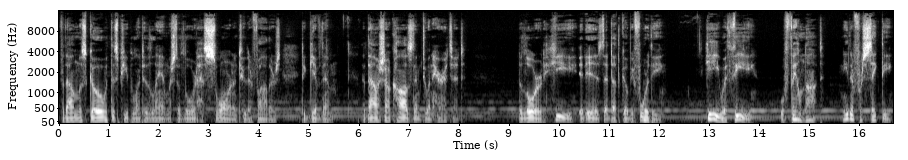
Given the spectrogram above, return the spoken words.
for thou must go with this people unto the land which the Lord hath sworn unto their fathers to give them, that thou shalt cause them to inherit it. The Lord, He it is that doth go before thee. He with thee will fail not, neither forsake thee.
